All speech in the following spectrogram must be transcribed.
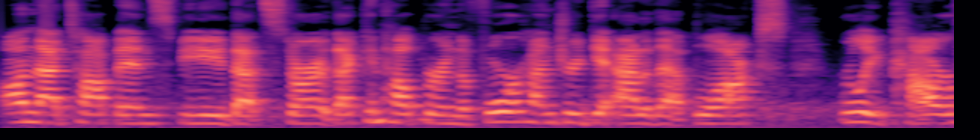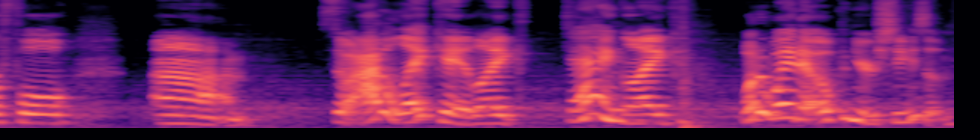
on that top end speed that start that can help her in the 400 get out of that blocks really powerful um, so adeleke like it. Like, dang like what a way to open your season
